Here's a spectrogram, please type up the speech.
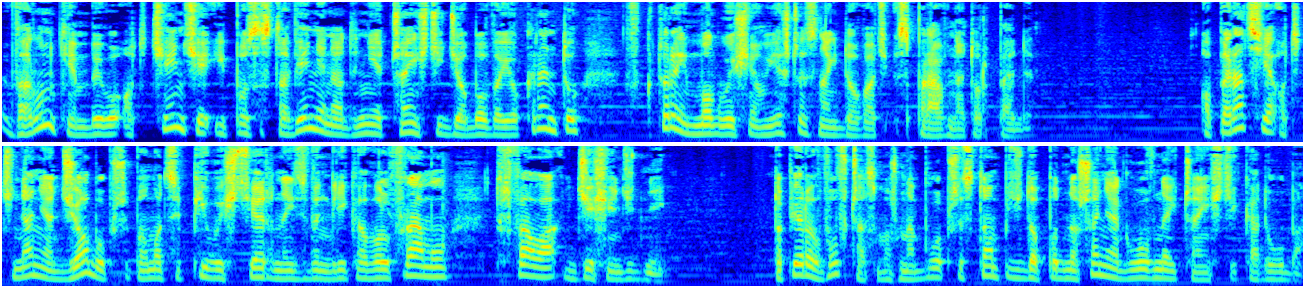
Warunkiem było odcięcie i pozostawienie na dnie części dziobowej okrętu, w której mogły się jeszcze znajdować sprawne torpedy. Operacja odcinania dziobu przy pomocy piły ściernej z węglika wolframu trwała 10 dni. Dopiero wówczas można było przystąpić do podnoszenia głównej części kadłuba.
